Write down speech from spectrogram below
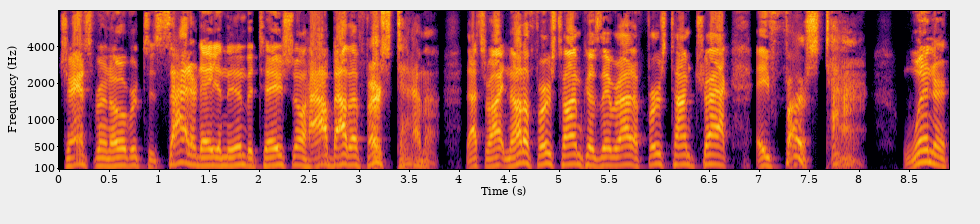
transferring over to Saturday in the Invitational. How about a first timer? That's right, not a first time because they were at a first time track, a first time winner.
